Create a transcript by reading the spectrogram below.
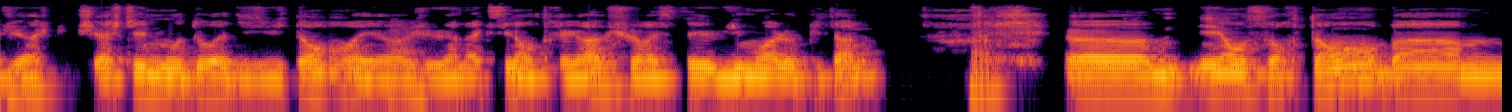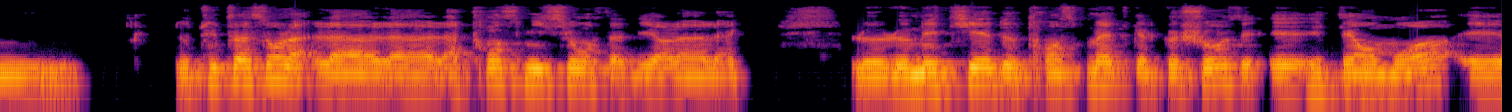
j'ai acheté une moto à 18 ans et j'ai eu un accident très grave. Je suis resté huit mois à l'hôpital. Euh, et en sortant, ben, de toute façon, la, la, la, la transmission, c'est-à-dire le, métier de transmettre quelque chose était en moi et,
